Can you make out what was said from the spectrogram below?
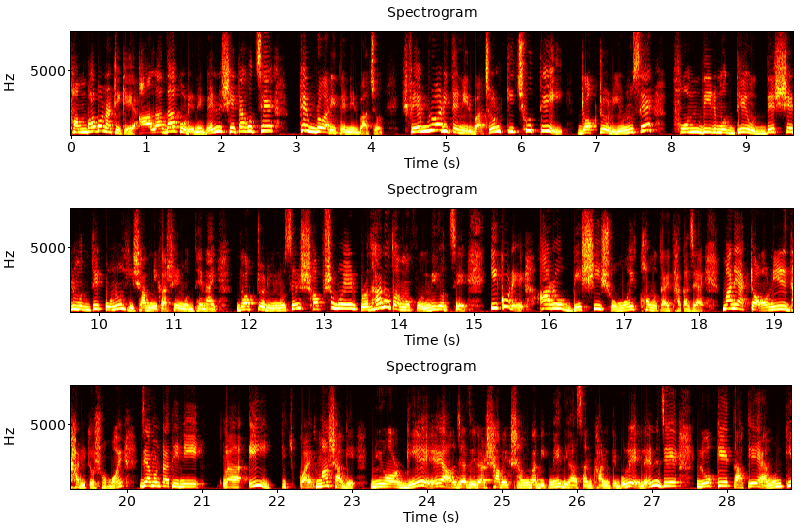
সম্ভাবনাটিকে আলাদা করে নেবেন সেটা হচ্ছে ফেব্রুয়ারিতে নির্বাচন। ফেব্রুয়ারিতে নির্বাচন কিছুতেই ডক্টর ইউনুসের ফন্দির মধ্যে, উদ্দেশ্যের মধ্যে কোনো হিসাব নিকাশের মধ্যে নাই। ডক্টর ইউনুসের সবসময়ের প্রধানতম ফন্দি হচ্ছে কি করে আরও বেশি সময় ক্ষমতায় থাকা যায়। মানে একটা অনির্ধারিত সময়, যেমনটা তিনি এই কয়েক মাস আগে নিউ ইয়র্ক গিয়ে আল জাজিরার সাবেক সাংবাদিক মেহেদি হাসান খানকে বলে এলেন যে লোকে তাকে এমনকি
